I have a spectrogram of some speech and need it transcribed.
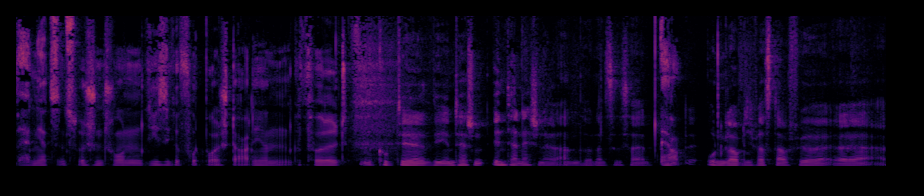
werden jetzt inzwischen schon riesige Footballstadien gefüllt. Guck dir die Inter- International an. So. Das ist halt Ja. unglaublich, was da für äh,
